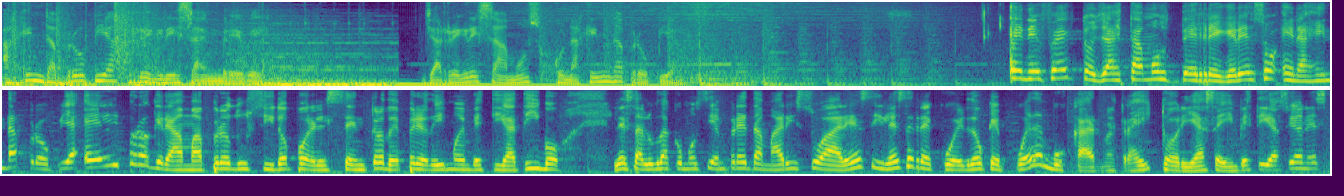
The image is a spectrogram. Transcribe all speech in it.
Agenda Propia regresa en breve. Ya regresamos con Agenda Propia. En efecto, ya estamos de regreso en Agenda Propia, el programa producido por el Centro de Periodismo Investigativo. Les saluda como siempre Tamari Suárez y les recuerdo que pueden buscar nuestras historias e investigaciones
